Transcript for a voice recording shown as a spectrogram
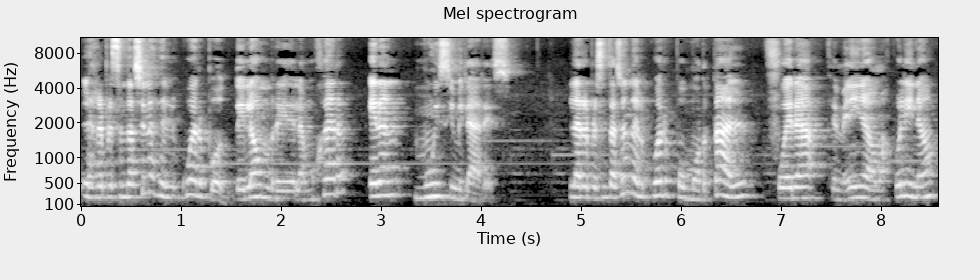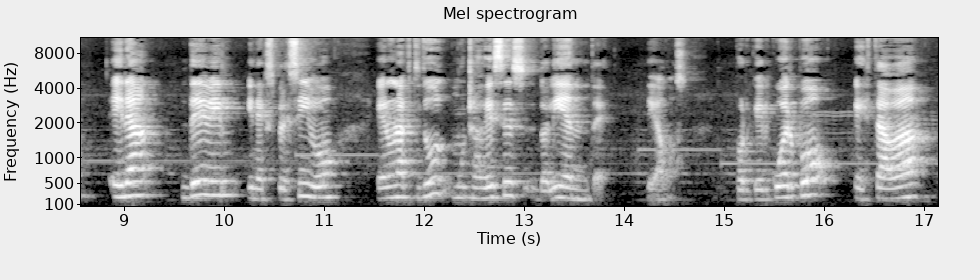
las representaciones del cuerpo del hombre y de la mujer eran muy similares. La representación del cuerpo mortal, fuera femenino o masculino, era débil, inexpresivo, en una actitud muchas veces doliente, digamos, porque el cuerpo estaba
